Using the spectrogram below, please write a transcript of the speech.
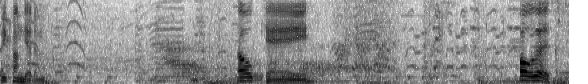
We can't get him. Okay. Oh, this.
